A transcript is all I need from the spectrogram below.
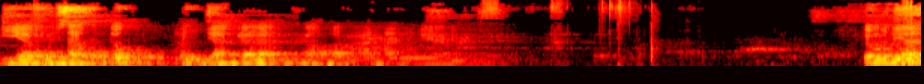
dia berusaha untuk menjaga kehormatannya. Kemudian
